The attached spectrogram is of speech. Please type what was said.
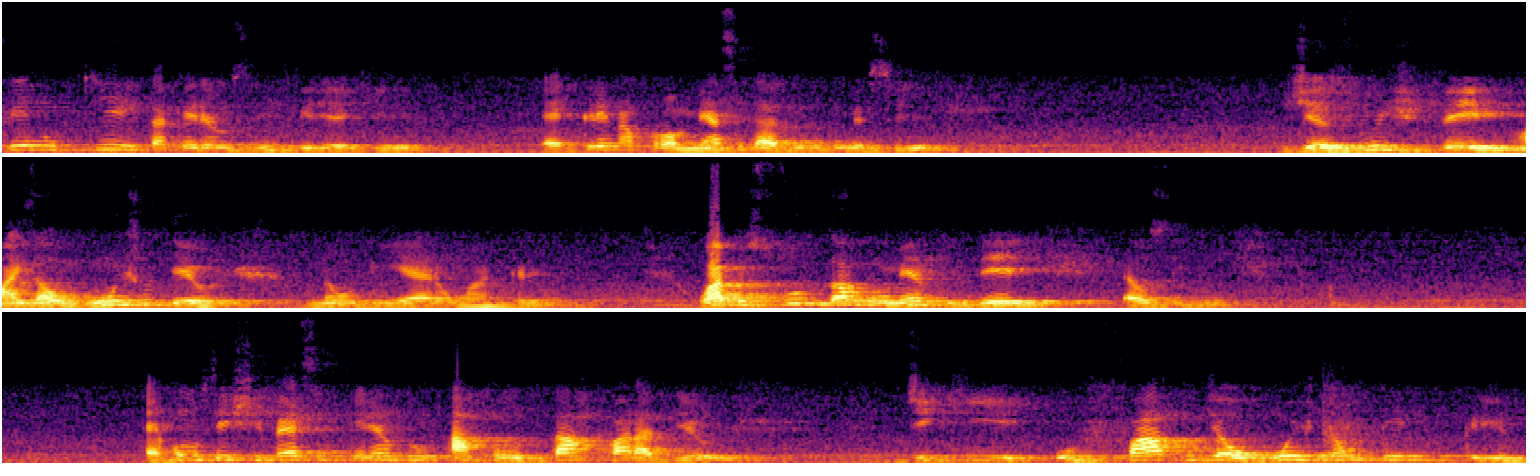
Crer no que ele está querendo se referir aqui? É crer na promessa da vinda do Messias. Jesus veio, mas alguns judeus não vieram a crer. O absurdo do argumento deles é o seguinte: é como se estivessem querendo apontar para Deus de que o fato de alguns não terem crido,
